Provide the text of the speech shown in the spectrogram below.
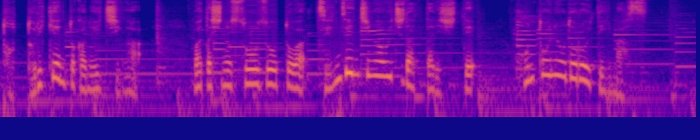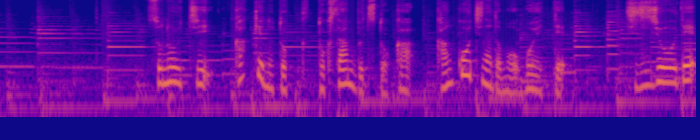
鳥取県とかの位置が私の想像とは全然違う位置だったりして本当に驚いています。そのうち各県の特産物とか観光地なども覚えて地図上で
